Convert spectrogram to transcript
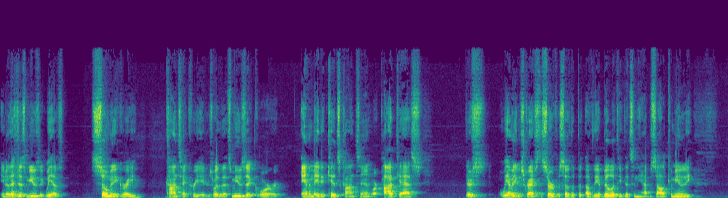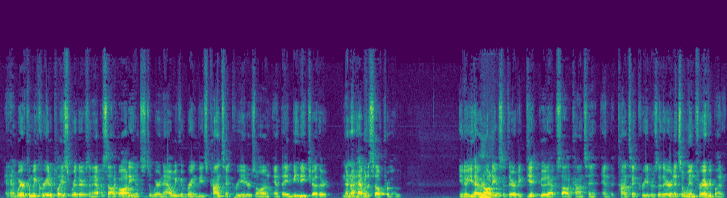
You know, that's just music. We have so many great content creators, whether that's music or animated kids content or podcasts. There's we haven't even scratched the surface of the of the ability that's in the apostolic community and where can we create a place where there's an apostolic audience to where now we can bring these content creators on and they meet each other and they're not having to self promote. You know, you have an mm. audience that there to get good apostolic content, and the content creators are there, and it's a win for everybody.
